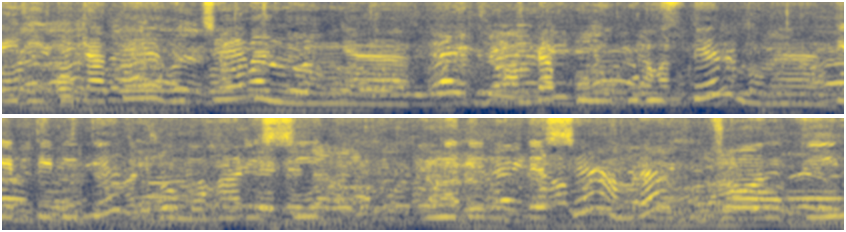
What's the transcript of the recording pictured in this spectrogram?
এই রীতিটাতে হচ্ছে আমরা পূর্বপুরুষদের দেবদেবীদের এবং মহারিষি মুনিদের উদ্দেশ্যে আমরা জল তিল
